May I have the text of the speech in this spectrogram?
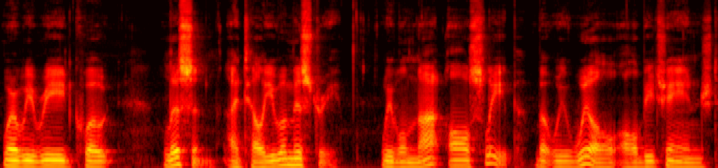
where we read, quote, Listen, I tell you a mystery. We will not all sleep, but we will all be changed,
